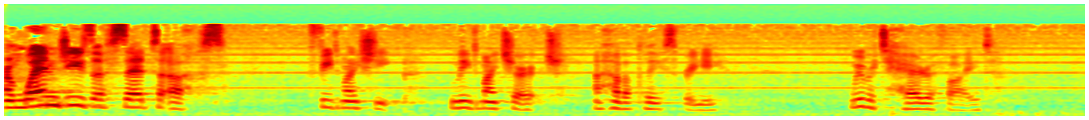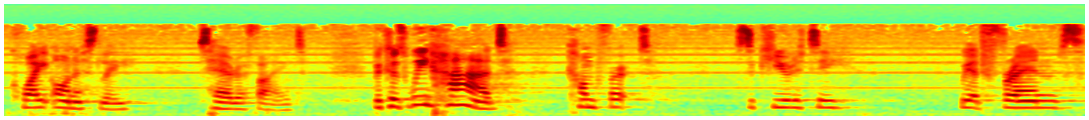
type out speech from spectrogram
And when Jesus said to us, Feed my sheep, lead my church, I have a place for you we were terrified. Quite honestly, terrified. Because we had comfort, security, we had friends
